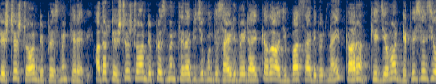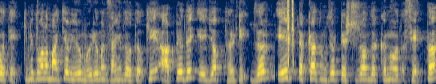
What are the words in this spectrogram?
टेस्टोस्टेरॉन रिप्लेसमेंट थेरपी आता टेस्टोस्टेरॉन रिप्लेसमेंट थेरपीचे कोणते साईड इफेक्ट आहेत का? अजिबात साईड इफेक्ट नाही. नाहीत. कारण की जेव्हा डेफिशियन्सी होते की मी तुम्हाला मागच्या व्हिडिओ व्हिडिओमध्ये सांगितलं होतं की after the age of thirty जर एक टक्का तुमचं टेस्टोस्टेरॉन जर कमी होत असेल तर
